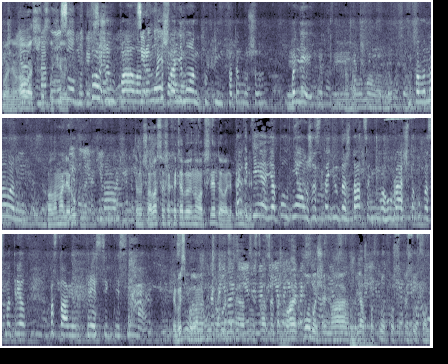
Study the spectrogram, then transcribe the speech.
Понял. А у вас что случилось? Тоже упала, Все равно вышла лимон купить, потому что болею. И поломала руку. Поломали руку? Да. То что, а вас уже хотя бы, ну, обследовали, Да приняли? где? Я полдня уже стою, дождаться не могу. Врач только посмотрел, поставил крестик, где снимать. И вы с полом... администрация предлагает помощь, а я ж ну, просто присутствовал.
